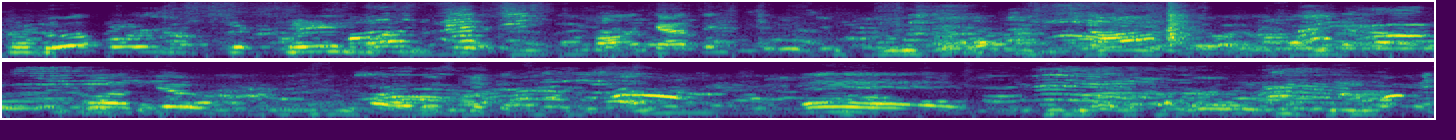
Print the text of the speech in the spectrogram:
From? Who? Sixteen, one, six. Paul and Kathy? Oh, cute. Oh, who's kicking? Hey. Bobby.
